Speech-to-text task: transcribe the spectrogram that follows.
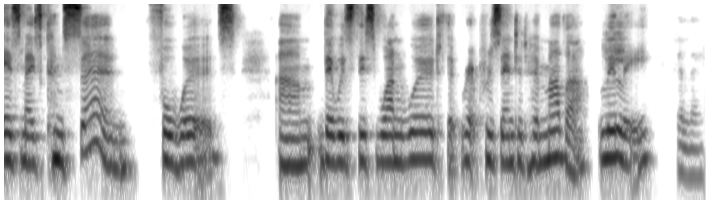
Esme's concern for words um, there was this one word that represented her mother, Lily, Lily,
